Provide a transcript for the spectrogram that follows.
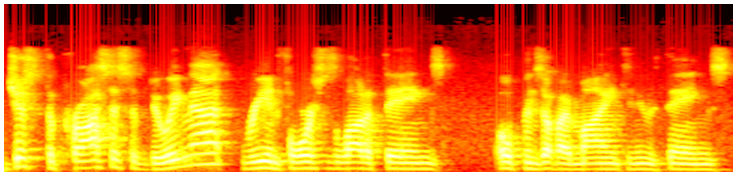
just the process of doing that reinforces a lot of things, opens up my mind to new things.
